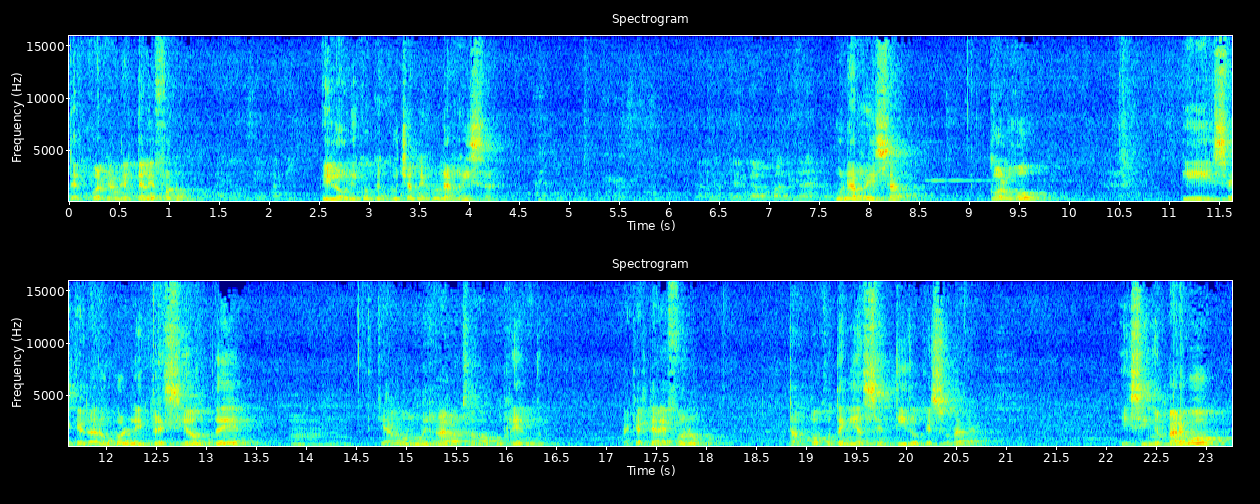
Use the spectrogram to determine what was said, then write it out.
Descuelgan el teléfono y lo único que escuchan es una risa. Una risa colgó y se quedaron con la impresión de mm, que algo muy raro estaba ocurriendo. Aquel teléfono tampoco tenía sentido que sonara. Y sin embargo,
